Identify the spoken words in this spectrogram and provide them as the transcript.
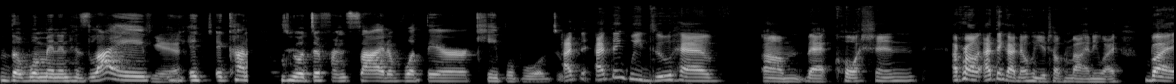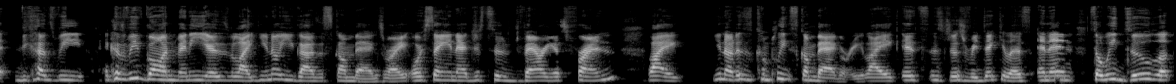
the woman in his life. Yeah. It, it kind of shows you a different side of what they're capable of doing. I, th- I think we do have um, that caution. I probably I think I know who you're talking about anyway. But because we because we've gone many years like, you know, you guys are scumbags, right? Or saying that just to various friends. Like, you know, this is complete scumbaggery. Like it's it's just ridiculous. And then so we do look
